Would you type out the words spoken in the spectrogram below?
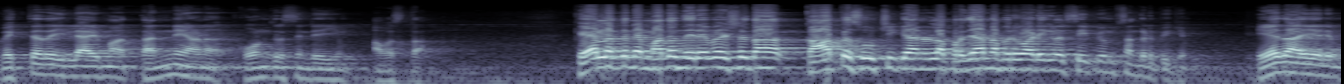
വ്യക്തതയില്ലായ്മ തന്നെയാണ് കോൺഗ്രസിന്റെയും അവസ്ഥ. കേരളത്തിന്റെ മതനിരപേക്ഷത കാത്തു സൂക്ഷിക്കാനുള്ള പ്രചാരണ പരിപാടികൾ സി പി എം സംഘടിപ്പിക്കും. ഏതായാലും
